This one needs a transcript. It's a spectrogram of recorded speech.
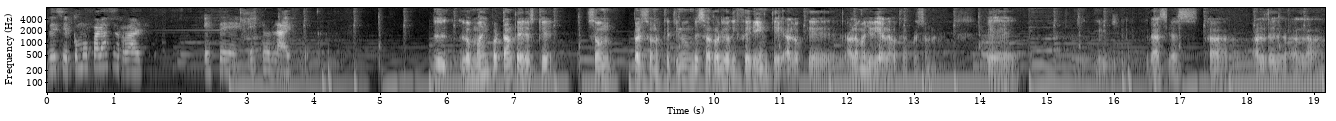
decir como para cerrar este, este live? Lo más importante es que son personas que tienen un desarrollo diferente a lo que a la mayoría de las otras personas. Eh, gracias a, a, la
